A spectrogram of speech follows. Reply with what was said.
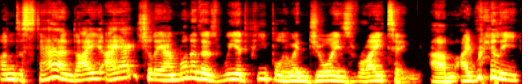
understand. I, I actually am one of those weird people who enjoys writing. Um, I really,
